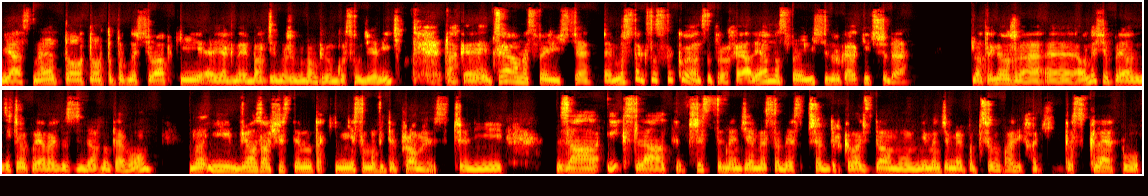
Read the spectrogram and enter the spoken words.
Jasne, to, to, to podnoście łapki, e, jak najbardziej możemy Wam tego głosu udzielić. Tak, e, co ja mam na swojej liście? E, może tak zaskakująco trochę, ale ja mam na swojej liście drukarki 3D, dlatego że one się pojawi, zaczęły pojawiać dosyć dawno temu, no i wiązał się z tym taki niesamowity promise, czyli za x lat wszyscy będziemy sobie sprzęt drukować w domu, nie będziemy potrzebowali chodzić do sklepu,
